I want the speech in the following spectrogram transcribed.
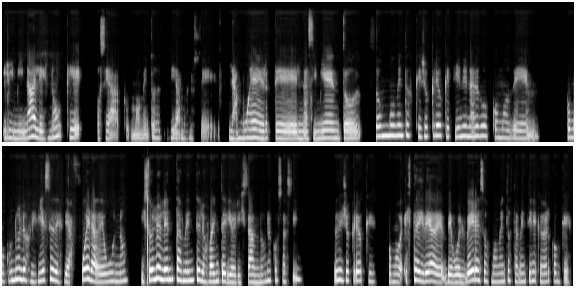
liminales, ¿no? Que, o sea, momentos, digamos, no sé, la muerte, el nacimiento, son momentos que yo creo que tienen algo como de, como que uno los viviese desde afuera de uno y solo lentamente los va interiorizando, una cosa así. Entonces yo creo que como esta idea de, volver a esos momentos también tiene que ver con que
